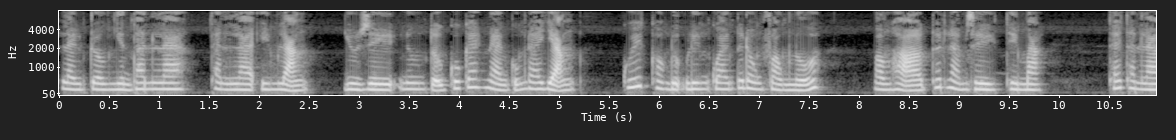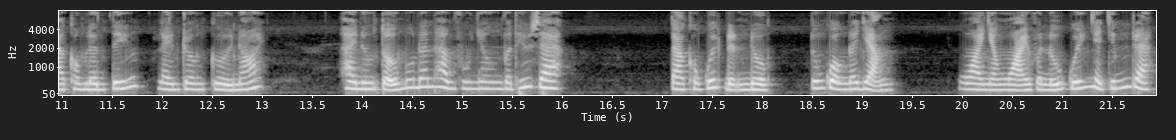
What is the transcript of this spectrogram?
Lan Trần nhìn Thanh La, Thanh La im lặng, dù gì nương tử của các nàng cũng đã dặn, quyết không được liên quan tới đông phòng nữa. Bọn họ thích làm gì thì mặc, Thấy Thanh La không lên tiếng, Lan Trân cười nói. Hai nương tử muốn đến thăm phu nhân và thiếu gia. Ta không quyết định được, tướng quân đã dặn. Ngoài nhà ngoại và nữ quyến nhà chính ra,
